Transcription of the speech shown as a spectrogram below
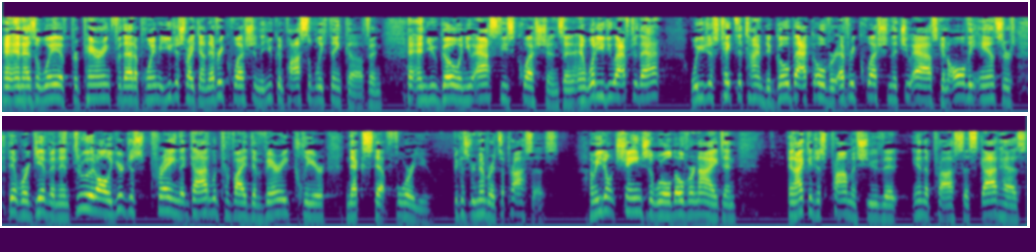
And as a way of preparing for that appointment, you just write down every question that you can possibly think of. And, and you go and you ask these questions. And, and what do you do after that? Well, you just take the time to go back over every question that you ask and all the answers that were given. And through it all, you're just praying that God would provide the very clear next step for you. Because remember, it's a process. I mean, you don't change the world overnight. And, and I can just promise you that in the process, God has,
